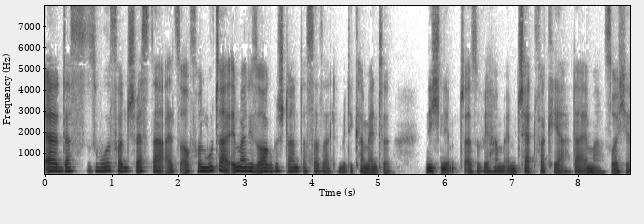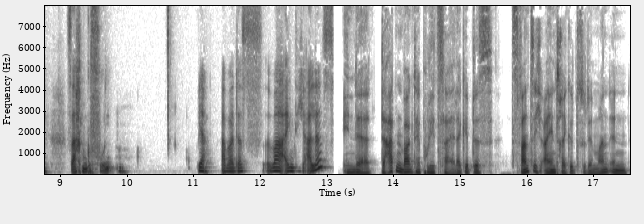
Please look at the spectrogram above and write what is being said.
äh, dass sowohl von Schwester als auch von Mutter immer die Sorge bestand, dass er seine Medikamente nicht nimmt. Also wir haben im Chatverkehr da immer solche Sachen gefunden. Ja, aber das war eigentlich alles. In der Datenbank der Polizei, da gibt es 20 Einträge zu dem Mann. In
